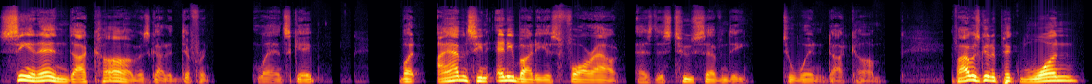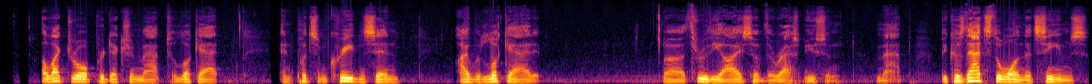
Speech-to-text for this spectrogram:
CNN.com has got a different landscape, but I haven't seen anybody as far out as this 270 to win.com. If I was going to pick one electoral prediction map to look at and put some credence in, I would look at it uh, through the eyes of the Rasmussen map because that's the one that seems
